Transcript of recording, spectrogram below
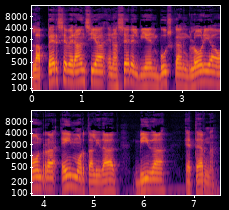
la perseverancia en hacer el bien buscan gloria, honra e inmortalidad, vida eterna.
